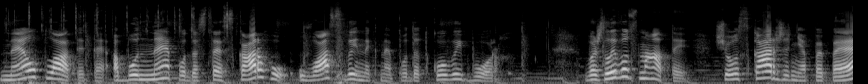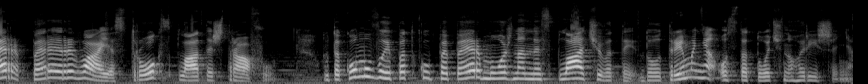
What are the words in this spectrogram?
не оплатите або не подасте скаргу, у вас виникне податковий борг. Важливо знати, що оскарження ППР перериває строк сплати штрафу. У такому випадку ППР можна не сплачувати до отримання остаточного рішення.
